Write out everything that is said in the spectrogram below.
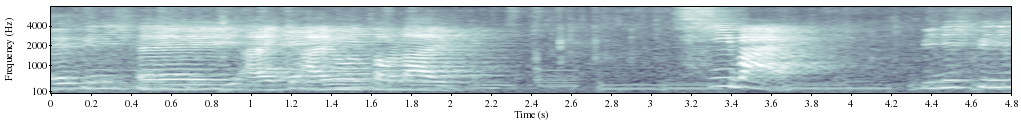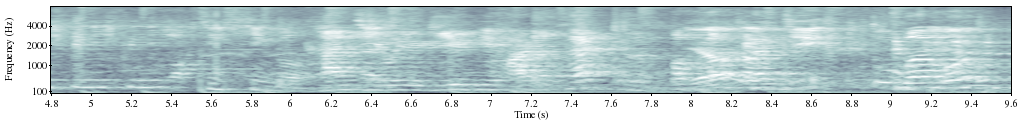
Hey, finish, finish. Hey, I, I want to live. 씨발. Finish, finish, finish, finish. Boxing single. Kanji, will you give me heart attack? Yeah, Kanji, two baon.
